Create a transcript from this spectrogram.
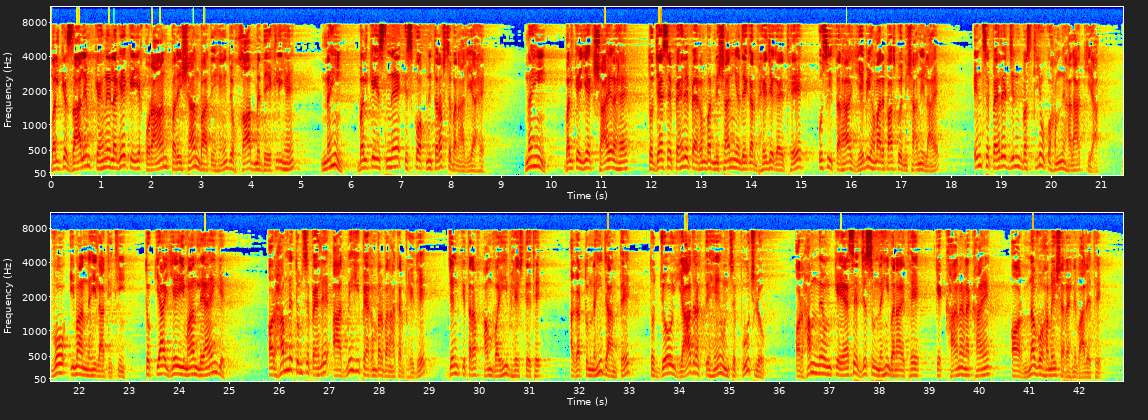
बल्कि जालिम कहने लगे कि ये कुरान परेशान बातें हैं जो ख्वाब में देख ली हैं नहीं बल्कि इसने इसको अपनी तरफ से बना लिया है नहीं बल्कि ये एक शायर है तो जैसे पहले पैगंबर निशानियां देकर भेजे गए थे उसी तरह ये भी हमारे पास कोई निशानी लाए। इनसे पहले जिन बस्तियों को हमने हलाक किया, वो ईमान नहीं लाती थीं तो क्या ये ईमान ले आएँगे? और हमने तुमसे पहले आदमी ही पैगंबर बनाकर भेजे, जिनकी तरफ़ हम वही भेजते थे। अगर तुम नहीं जानते तो जो याद रखते हैं उनसे पूछ लो। और हमने उनके ऐसे जिस्म नहीं बनाए थे कि खाना न खाएँ और न वो हमेशा रहने वाले थे।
